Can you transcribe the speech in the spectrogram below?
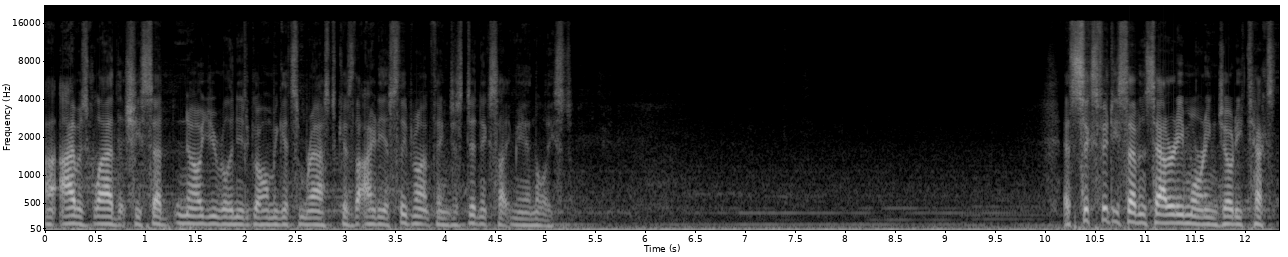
Uh, I was glad that she said, no, you really need to go home and get some rest because the idea of sleeping on that thing just didn't excite me in the least. At 6:57 Saturday morning, Jody text,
